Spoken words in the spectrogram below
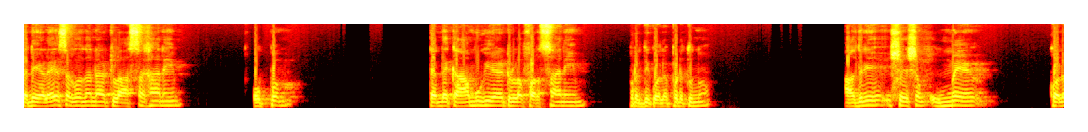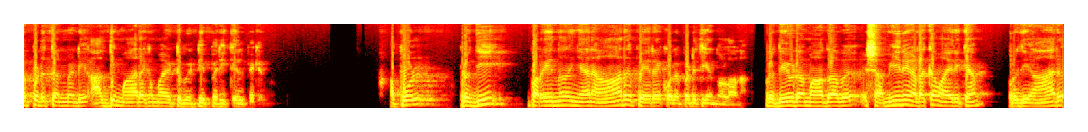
തന്റെ ഇളയ സഹോദരനായിട്ടുള്ള അസഹാനയും ഒപ്പം തന്റെ കാമുകിയായിട്ടുള്ള ഫർസാനയും പ്രതി കൊലപ്പെടുത്തുന്നു. അതിനുശേഷം ഉമ്മയെ കൊലപ്പെടുത്താൻ വേണ്ടി അതിമാരകമായിട്ട് വെട്ടി പരിക്കേൽപ്പിക്കുന്നു അപ്പോൾ പ്രതി പറയുന്നത് ഞാൻ ആറ് പേരെ കൊലപ്പെടുത്തി എന്നുള്ളതാണ്. പ്രതിയുടെ മാതാവ് ഷമീനെ അടക്കമായിരിക്കാം പ്രതി ആറ്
